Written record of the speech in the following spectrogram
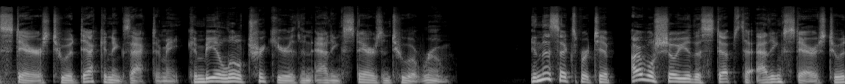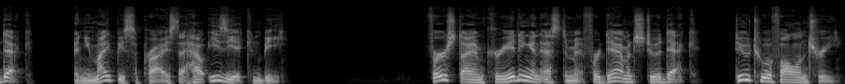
stairs to a deck in Xactimate can be a little trickier than adding stairs into a room. In this expert tip, I will show you the steps to adding stairs to a deck, and you might be surprised at how easy it can be. First, I am creating an estimate for damage to a deck, due to a fallen tree.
